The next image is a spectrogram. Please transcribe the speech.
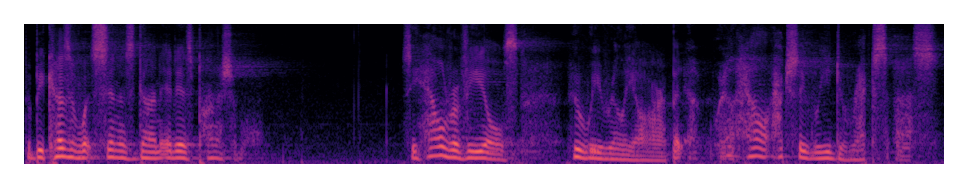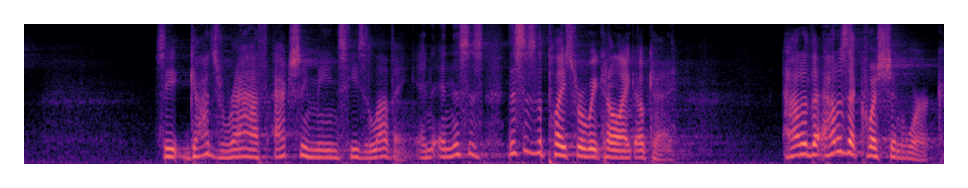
But because of what sin has done, it is punishable. See, hell reveals who we really are, but hell actually redirects us. See, God's wrath actually means he's loving. And, and this, is, this is the place where we kind of like, okay, how, do the, how does that question work?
